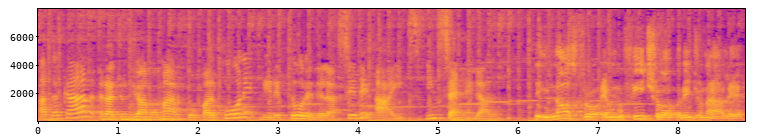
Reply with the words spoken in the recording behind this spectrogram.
A Dakar raggiungiamo Marco Falcone, direttore della sede AIX in Senegal. Il nostro è un ufficio regionale,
